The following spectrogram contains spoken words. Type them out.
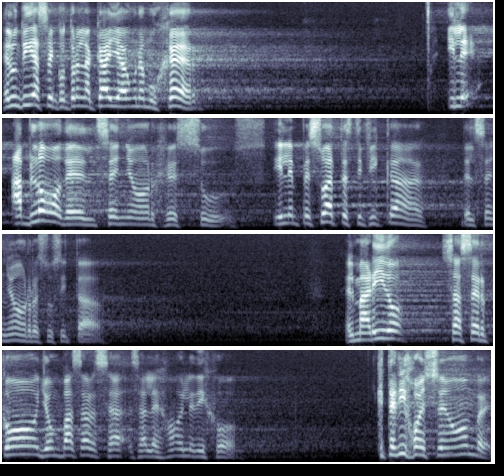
Él un día se encontró en la calle a una mujer y le habló del Señor Jesús y le empezó a testificar del Señor resucitado. El marido se acercó, John Bassar se, alejó y le dijo, ¿qué te dijo ese hombre?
